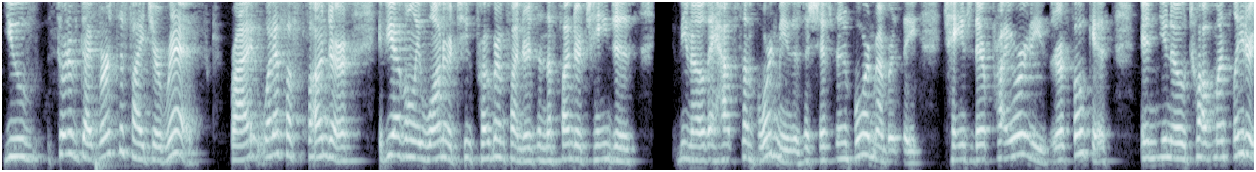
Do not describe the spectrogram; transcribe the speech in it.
you've sort of diversified your risk, right? What if a funder, if you have only one or two program funders and the funder changes you know, they have some board meeting. There's a shift in the board members. They change their priorities, their focus. And, you know, 12 months later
